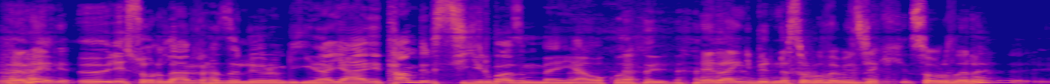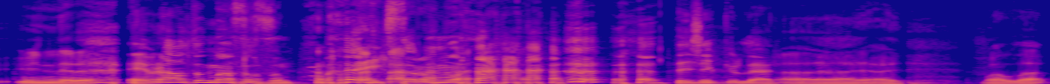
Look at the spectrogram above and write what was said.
Öyle, Herhangi, öyle sorular hazırlıyorum ki yani tam bir sihirbazım ben ya o konuda. herhangi birine sorulabilecek soruları ünlülere. Emre Altun nasılsın? İlk sorum bu. Teşekkürler. Ay ay. Valla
